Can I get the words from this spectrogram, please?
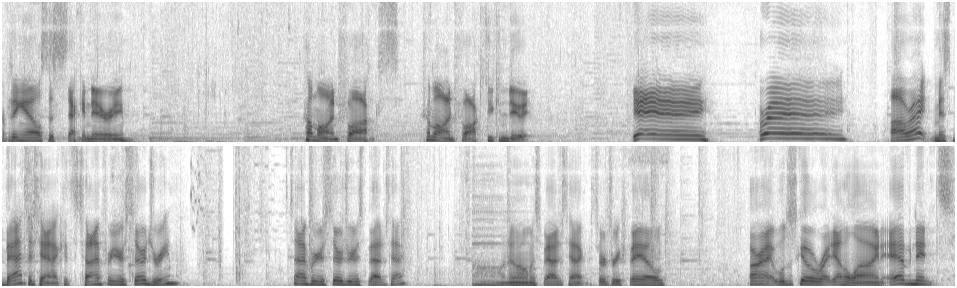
Everything else is secondary. Come on, Fox. Come on, Fox. You can do it. Yay! Hooray! All right, Miss Bat Attack. It's time for your surgery. It's time for your surgery, Miss Bat Attack. Oh, no. Miss Bat Attack. Surgery failed. All right, we'll just go right down the line. Evident.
